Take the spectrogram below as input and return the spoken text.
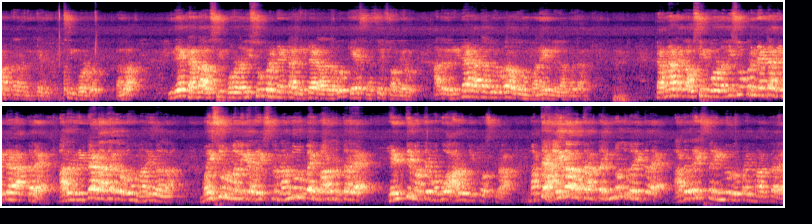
ಮಾಡ್ತಾರೆ ಅಂತ ಹೇಳಿ ಬೋರ್ಡ್ ಅಲ್ವಾ? ಇದೇ ಕನ್ನಡ ಹೌಸಿಂಗ್ ಬೋರ್ಡ್ ಅಲ್ಲಿ ಸೂಪರಿಂಟೆಂಡೆಂಟ್ ಆಗಿ ರಿಟೈರ್ಡ್ ಆದವರು ಕೆ ಎಸ್ ನರಸಿಂಹಸ್ವಾಮಿ ಅವರು. ಆದ್ರೆ ರಿಟೈರ್ಡ್ ಆದಾಗಲೂ ಕೂಡ ಅವರು ಮನೆ ಇರಲಿಲ್ಲ ಬೇಡ ಕರ್ನಾಟಕ ಹೌಸಿಂಗ್ ಬೋರ್ಡ್ ಅಲ್ಲಿ ಸೂಪರಿಂಟೆಂಡೆಂಟ್ ಆಗಿ ರಿಟೈರ್ಡ್ ಆಗ್ತಾರೆ. ಆದ್ರೆ ರಿಟೈರ್ಡ್ ಆದಾಗ ಅವರು ಮನೆ ಇರಲ್ಲ. ಮೈಸೂರು ಮಲ್ಲಿಗೆ ರೈಟ್ಸ್ ನನ್ನೂರು ರೂಪಾಯಿ ಮಾರ್ಬಿಡ್ತಾರೆ. ಹೆಂಡತಿ ಮತ್ತೆ ಮಗು ಆರೋಗ್ಯಕ್ಕೋಸ್ಕರ. ಮತ್ತೆ ಐರಾವತ ಅಂತ ಇನ್ನೊಂದು ಬರೀತಾರೆ. ಅದರ ರೈಟ್ಸ್ ಇನ್ನೂರು ರೂಪಾಯಿ ಮಾರ್ತಾರೆ.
